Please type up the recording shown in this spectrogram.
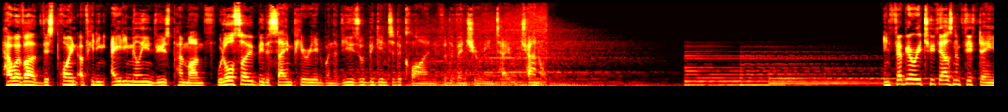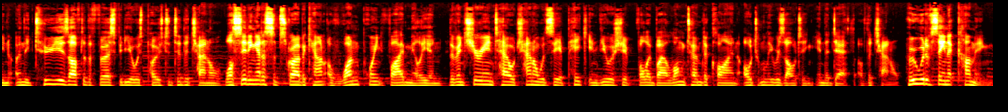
However, this point of hitting 80 million views per month would also be the same period when the views would begin to decline for the Venturian Tale channel. In February 2015, only two years after the first video was posted to the channel, while sitting at a subscriber count of 1.5 million, the Venturian Tale channel would see a peak in viewership followed by a long-term decline, ultimately resulting in the death of the channel. Who would have seen it coming?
